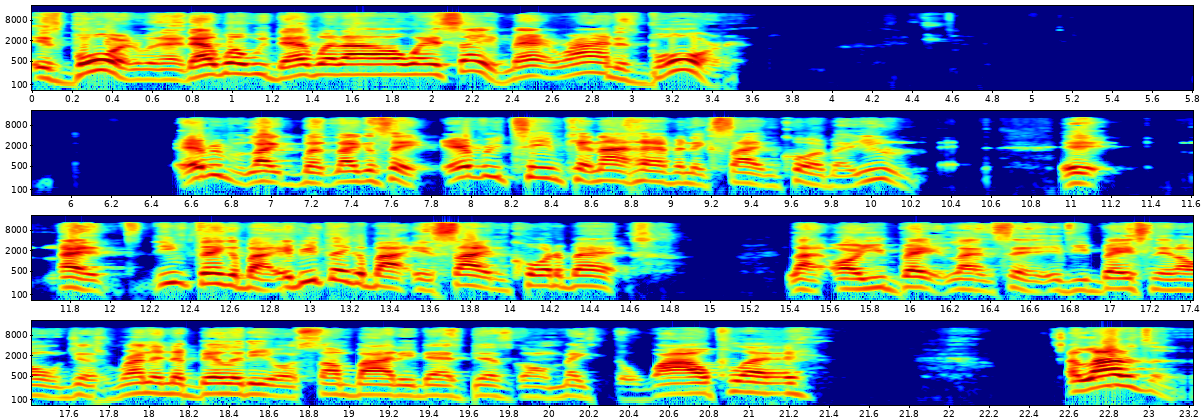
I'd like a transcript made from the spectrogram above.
it's boring. That what we that what I always say. Matt Ryan is boring. Every like, but like I say, every team cannot have an exciting quarterback. You, it like you think about if you think about exciting quarterbacks, like are you ba- like I said, if you're basing it on just running ability or somebody that's just gonna make the wild play, a lot of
